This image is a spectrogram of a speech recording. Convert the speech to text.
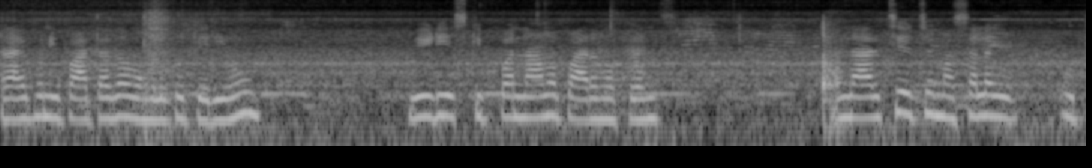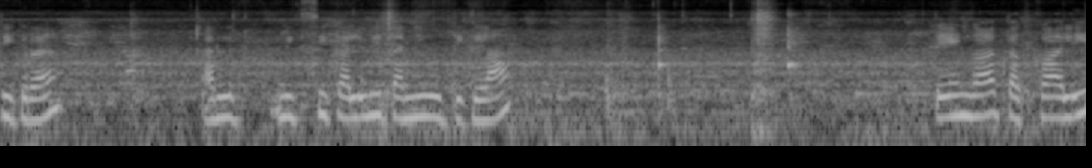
ட்ரை பண்ணி பார்த்தா தான் உங்களுக்கும் தெரியும். வீடியோ ஸ்கிப் பண்ணாமல் பாருங்கள் ஃப்ரெண்ட்ஸ் அந்த அரைச்சி வச்ச மசாலா ஊற்றிக்கிறேன் அதில் மிக்ஸி கழுவி தண்ணி ஊற்றிக்கலாம் தேங்காய் தக்காளி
